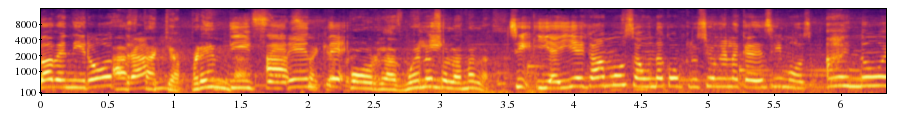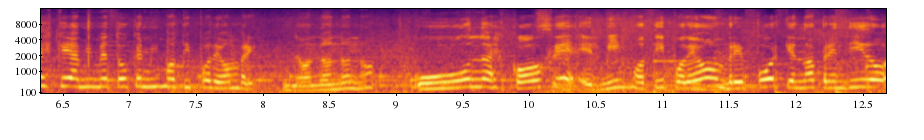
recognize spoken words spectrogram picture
va a venir otra Hasta que aprenda. diferente. Por las buenas Y- o las malas. Sí, y ahí llegamos a una conclusión en la que decimos, ay, no, es que a mí me toca el mismo tipo de hombre. No, no, no, no. Uno escoge el mismo tipo de hombre porque no ha aprendido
